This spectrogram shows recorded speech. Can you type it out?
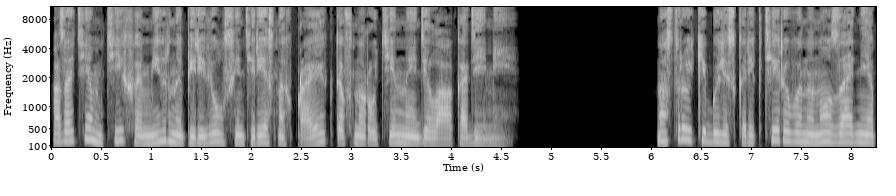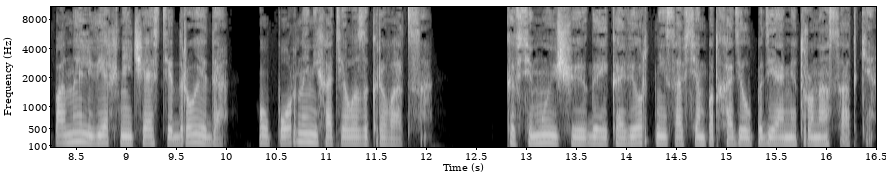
а затем тихо, мирно перевел с интересных проектов на рутинные дела Академии. Настройки были скорректированы, но задняя панель верхней части дроида упорно не хотела закрываться. Ко всему еще и гайковерт не совсем подходил по диаметру насадки.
